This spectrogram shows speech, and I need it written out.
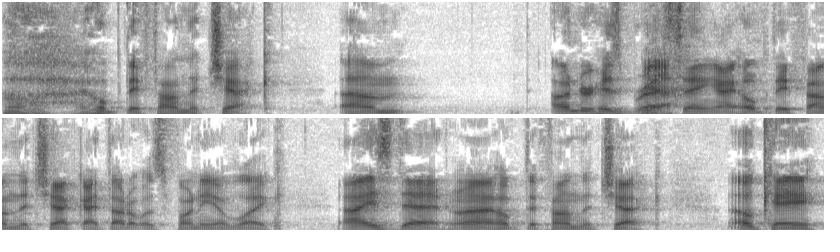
Oh, I hope they found the check. Um, under his breath, Yeah. saying, "I hope they found the check." I thought it was funny. Of like, ah, he's dead. Oh, I hope they found the check. Okay,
